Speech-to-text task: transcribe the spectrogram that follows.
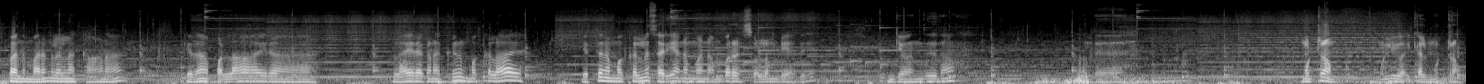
இப்போ அந்த மரங்களெல்லாம் காணா இதுதான் பல்லாயிரம் பல்லாயிரக்கணக்குன்னு மக்களாக எத்தனை மக்கள்னு சரியாக நம்ம நம்பரை சொல்ல முடியாது. இங்கே வந்து தான் அந்த முற்றம் முள்ளிவாய்க்கால் முற்றம்.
